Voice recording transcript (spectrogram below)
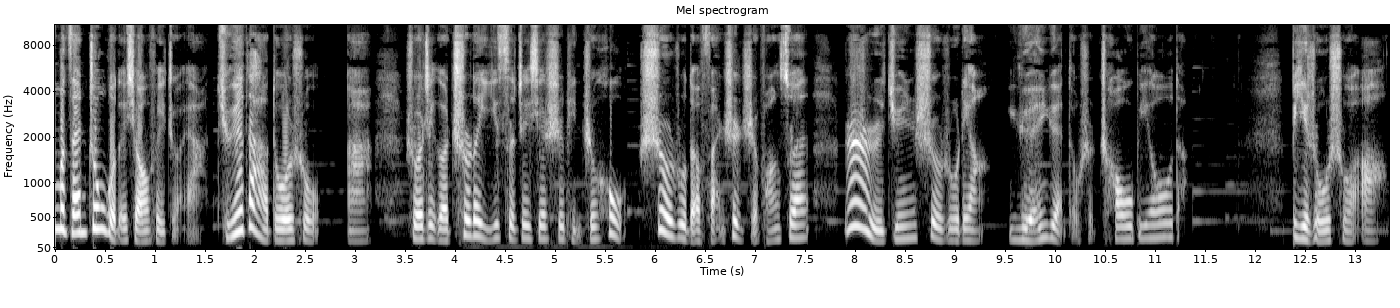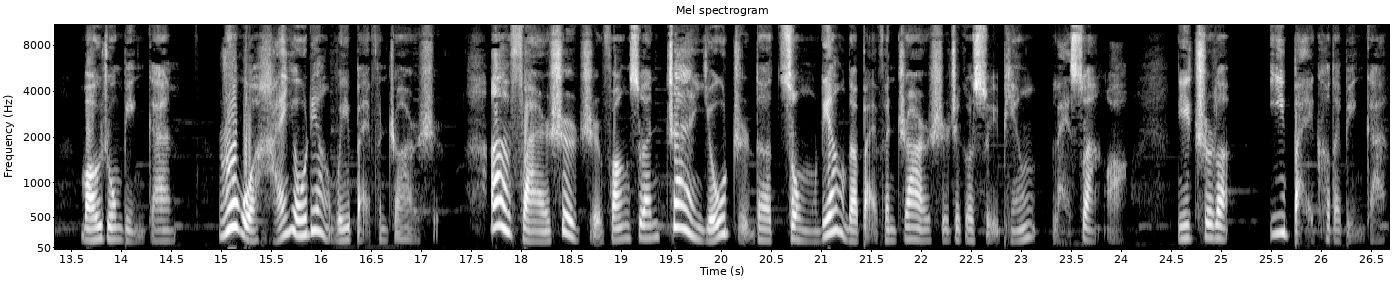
么咱中国的消费者呀，绝大多数啊说这个吃了一次这些食品之后，摄入的反式脂肪酸日均摄入量远远都是超标的。比如说啊，某一种饼干，如果含油量为百分之二十。按反式脂肪酸占油脂的总量的百分之二十这个水平来算啊，你吃了一百克的饼干，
